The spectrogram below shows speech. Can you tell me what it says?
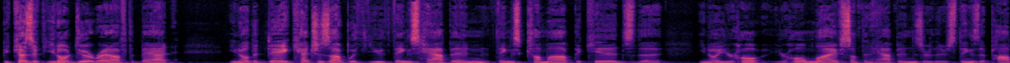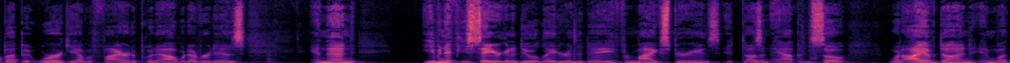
Because if you don't do it right off the bat, you know, the day catches up with you, things happen, things come up, the kids, the you know, your home your home life, something happens, or there's things that pop up at work, you have a fire to put out, whatever it is. And then even if you say you're going to do it later in the day, from my experience, it doesn't happen. So, what I have done and what,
